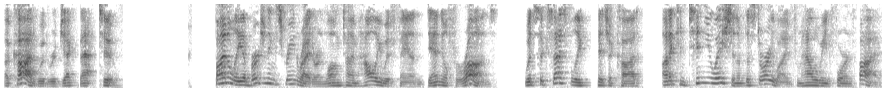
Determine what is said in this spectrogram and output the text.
Akkad would reject that too. Finally, a burgeoning screenwriter and longtime Hollywood fan, Daniel Farrands, would successfully pitch Akkad on a continuation of the storyline from Halloween 4 and 5,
